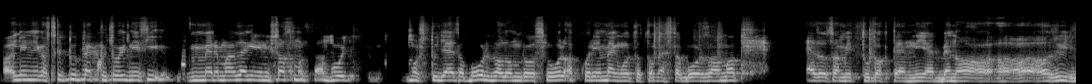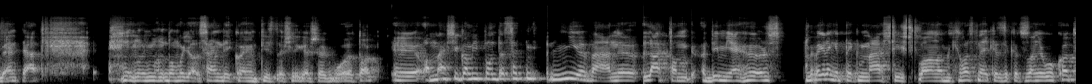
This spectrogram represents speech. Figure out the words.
A lényeg az, hogy tudták, hogy hogy néz ki, mert már az elején is azt mondtam, hogy most ugye ez a borzalomról szól, akkor én megmutatom ezt a borzalmat, ez az, amit tudok tenni ebben a, a, az ügyben. Tehát én úgy mondom, hogy a szándékaim tisztességesek voltak. A másik, amit mondasz, hát nyilván láttam a Damien Hirst meg rengeteg más is van, amik használják ezeket az anyagokat.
